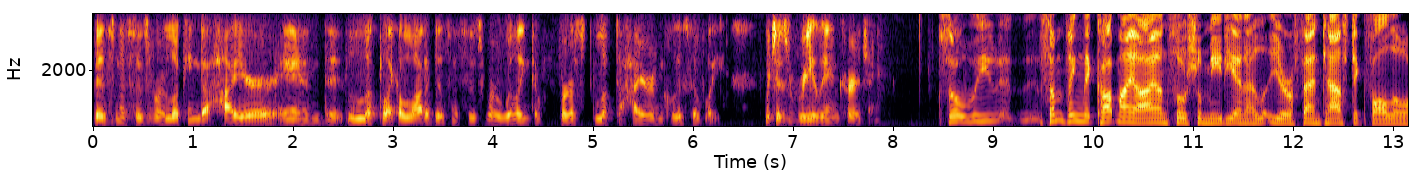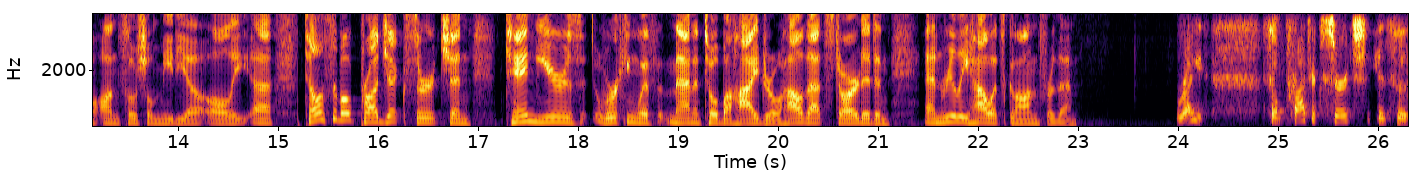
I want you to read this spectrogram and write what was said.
businesses were looking to hire, and it looked like a lot of businesses were willing to first look to hire inclusively, which is really encouraging. So we something that caught my eye on social media, and I, you're a fantastic follow on social media, Ollie. Uh, tell us about Project Search and ten years working with Manitoba Hydro, how that started, and and really how it's gone for them. Right. So, Project Search is a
